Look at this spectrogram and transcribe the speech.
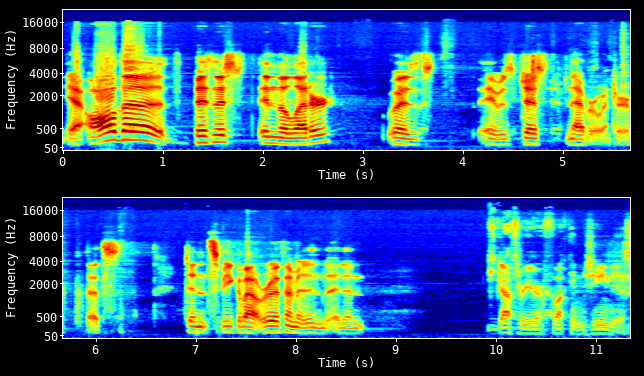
Yeah, all the business in the letter was it was just Neverwinter. That's didn't speak about Ruathym. It didn't. It didn't Guthrie, you're a fucking genius.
